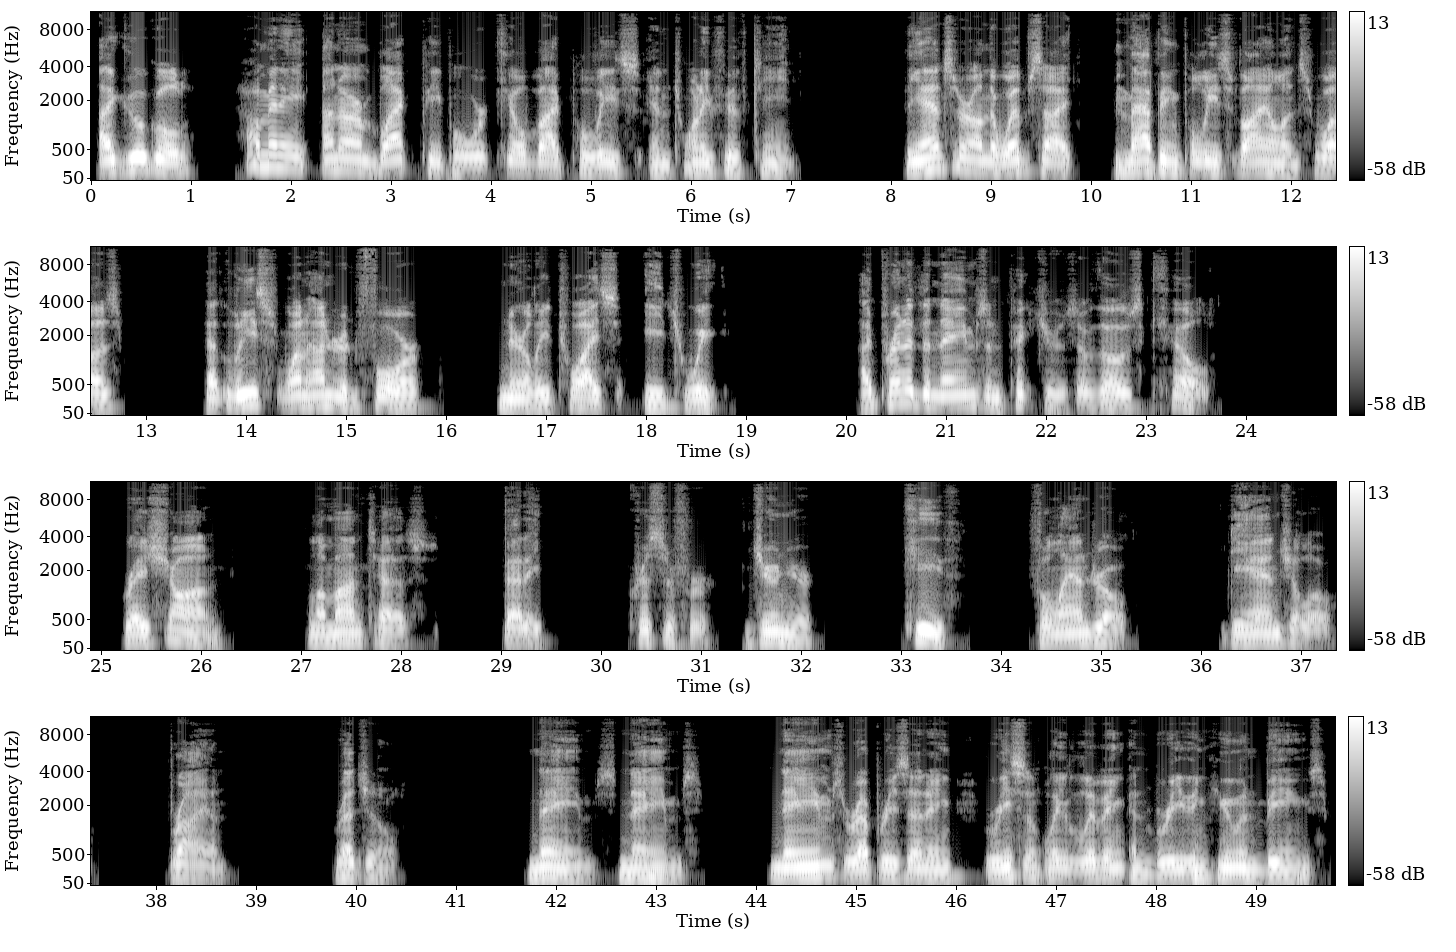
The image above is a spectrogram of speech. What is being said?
I Googled how many unarmed black people were killed by police in 2015? The answer on the website Mapping Police Violence was at least 104, nearly twice each week. I printed the names and pictures of those killed. Rayshawn, Lamontes, Betty, Christopher, Jr., Keith, Philando, D'Angelo, Brian, Reginald. Names, names, names representing recently living and breathing human beings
